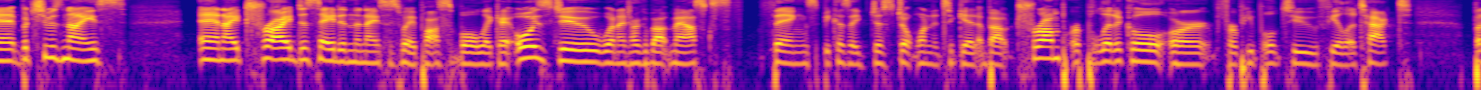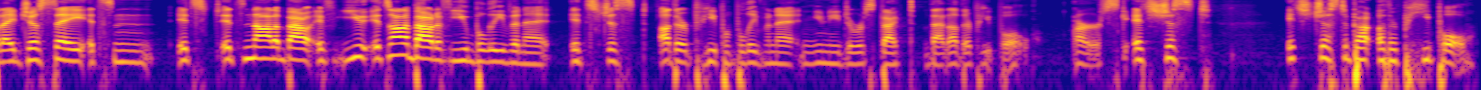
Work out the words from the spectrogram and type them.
And but she was nice, and I tried to say it in the nicest way possible, like I always do when I talk about masks things, because I just don't want it to get about Trump or political or for people to feel attacked but I just say it's it's it's not about if you it's not about if you believe in it. It's just other people believe in it, and you need to respect that other people are. It's just it's just about other people.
